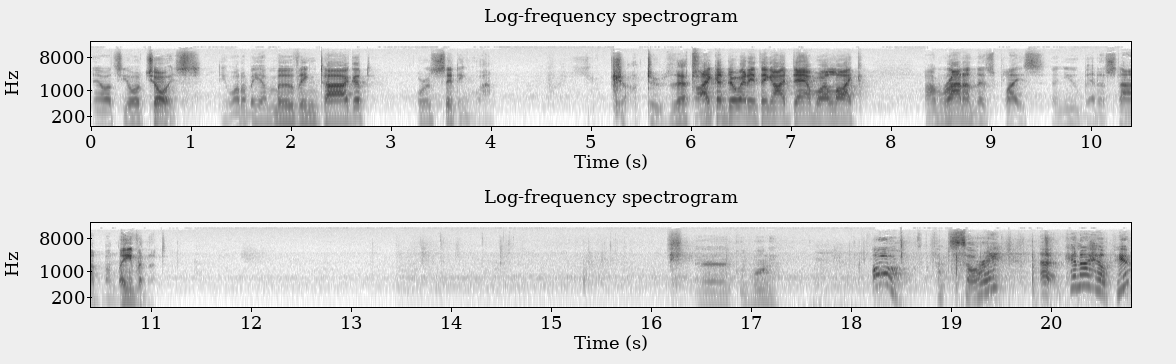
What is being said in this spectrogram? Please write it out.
Now, it's your choice. Do you want to be a moving target or a sitting one? You can't do that. I can do anything I damn well like. I'm running this place, and you better start believing it. Uh, good morning. Oh, I'm sorry. Uh, can I help you?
